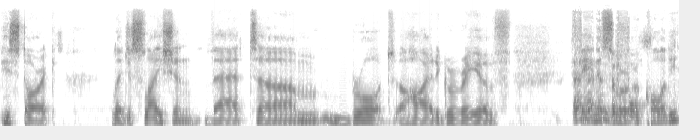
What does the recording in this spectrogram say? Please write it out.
historic legislation that um, brought a higher degree of that fairness before, or equality?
